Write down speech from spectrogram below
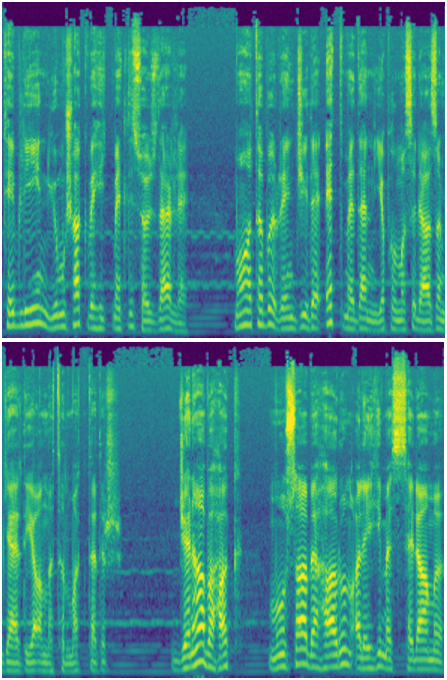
tebliğin yumuşak ve hikmetli sözlerle muhatabı rencide etmeden yapılması lazım geldiği anlatılmaktadır. Cenab-ı Hak, Musa ve Harun aleyhisselamı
